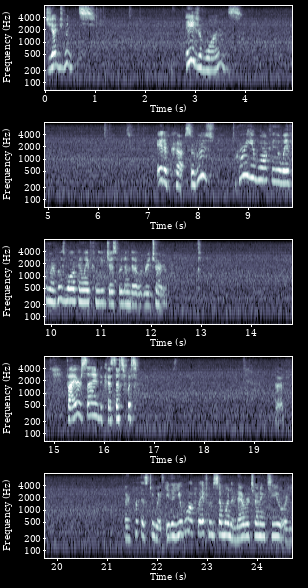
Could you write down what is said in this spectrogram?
Judgment. Page of Wands. Eight of Cups. So who's who are you walking away from or who's walking away from you just for them to return? Fire sign because that's what's I put this two ways. Either you walked away from someone and they're returning to you, or you,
